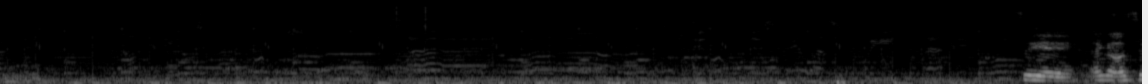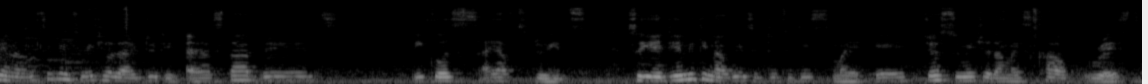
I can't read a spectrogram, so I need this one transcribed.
To be. So yeah, like I was saying, I'm thinking to make sure that I do the uh, star braids because I have to do it. So yeah, the only thing I'm going to do to this my hair, just to make sure that my scalp rests,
